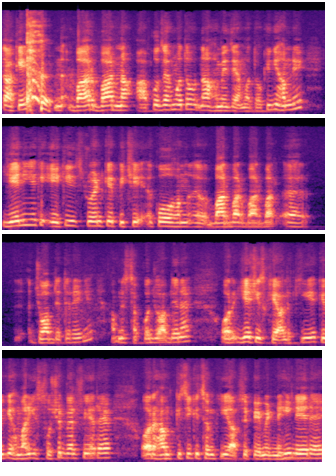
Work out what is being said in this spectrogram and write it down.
ताकि बार बार ना आपको जहमत हो, ना हमें जहमत हो। क्योंकि हमने ये नहीं है कि एक ही स्टूडेंट के पीछे को हम बार बार बार बार जवाब देते रहेंगे। हमने सबको जवाब देना है और ये चीज़ ख्याल रखिए, क्योंकि हमारी सोशल वेलफेयर है और हम किसी किस्म की आपसे पेमेंट नहीं ले रहे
